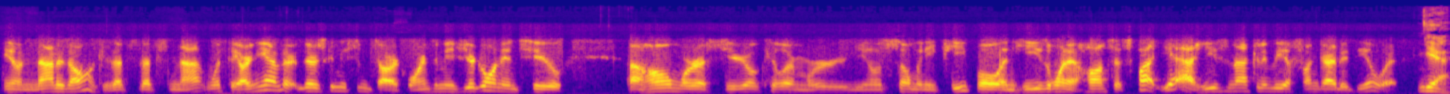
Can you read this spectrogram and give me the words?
you know, not at all, because that's that's not what they are. And yeah, there, there's going to be some dark ones. I mean, if you're going into a home where a serial killer murdered, you know, so many people, and he's the one that haunts that spot, yeah, he's not going to be a fun guy to deal with Yeah,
